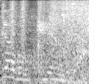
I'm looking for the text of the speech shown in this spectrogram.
Double kill.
